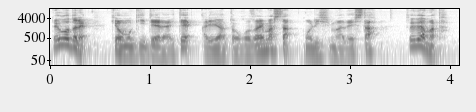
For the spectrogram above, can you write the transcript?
ということで、今日も聞いていただいてありがとうございました。森島でした。それではまた。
